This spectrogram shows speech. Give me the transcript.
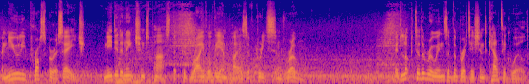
A newly prosperous age needed an ancient past that could rival the empires of Greece and Rome. It looked to the ruins of the British and Celtic world,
